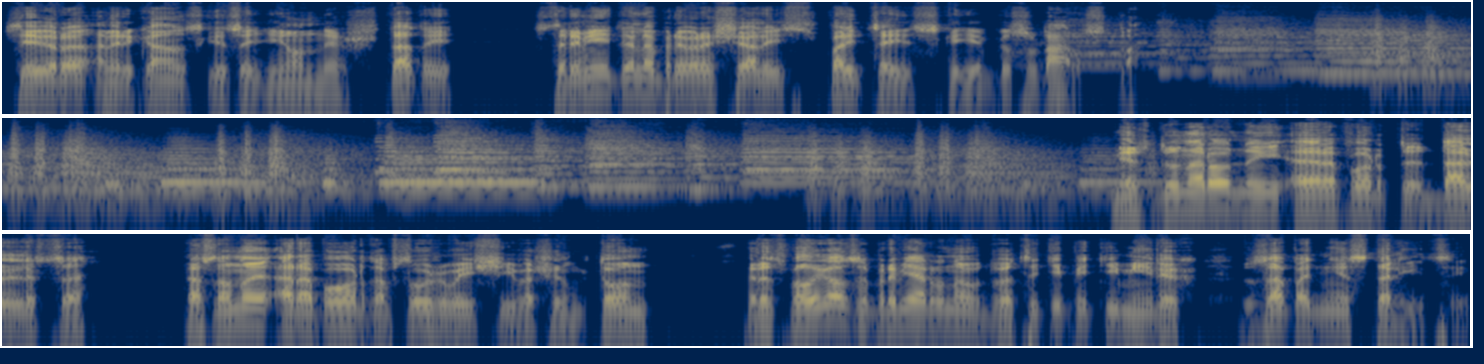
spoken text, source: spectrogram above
Североамериканские Соединенные Штаты стремительно превращались в полицейское государство. Международный аэропорт Даллеса, основной аэропорт, обслуживающий Вашингтон, располагался примерно в 25 милях западнее столицы.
